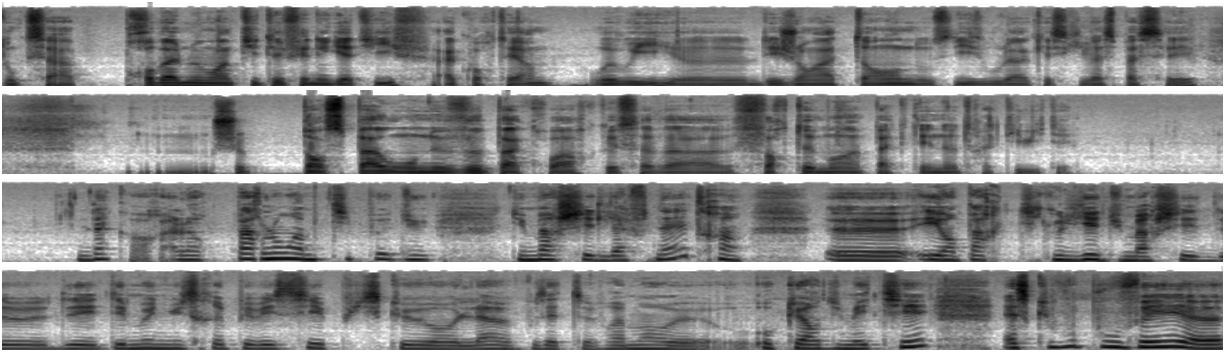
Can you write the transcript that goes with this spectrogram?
Donc ça a probablement un petit effet négatif à court terme. Oui, oui, euh, des gens attendent ou se disent, oula, qu'est-ce qui va se passer? Je pense pas ou on ne veut pas croire que ça va fortement impacter notre activité. D'accord. Alors parlons un petit peu du, marché de la fenêtre euh, et en particulier du marché des, menuiseries PVC puisque euh, là vous êtes vraiment euh, au cœur du métier. Est-ce que vous pouvez,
